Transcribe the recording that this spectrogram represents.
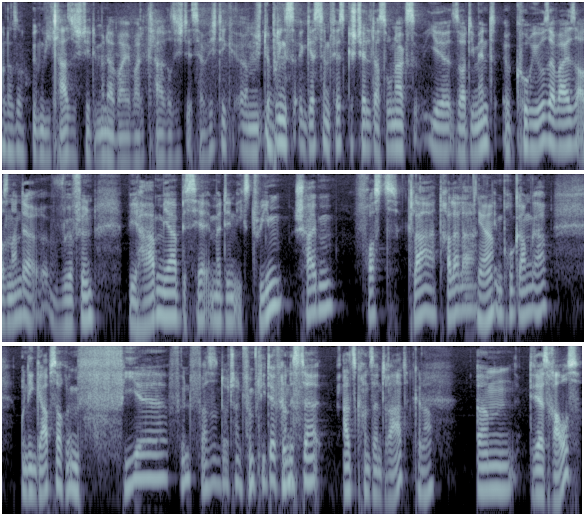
oder so. Irgendwie Klarsicht steht immer dabei, weil klare Sicht ist ja wichtig. Ähm, übrigens äh, gestern festgestellt, dass Sonax ihr Sortiment äh, kurioserweise auseinanderwürfeln. Wir haben ja bisher immer den Extreme-Scheiben Frost, klar, tralala Ja. im Programm gehabt. Und den gab es auch im 4, 5, was ist in Deutschland? 5 Liter Kanister als Konzentrat. Genau. Ähm, der ist raus,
